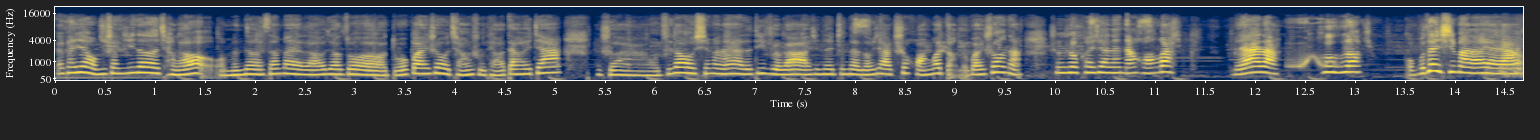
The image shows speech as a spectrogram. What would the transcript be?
来看一下我们上期的抢楼，我们的三百楼叫做夺怪兽抢薯条带回家。他说啊，我知道喜马拉雅的地址了，现在正在楼下吃黄瓜等着怪兽呢。叔叔快下来拿黄瓜，没爱了，呵呵。我不在喜马拉雅呀，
